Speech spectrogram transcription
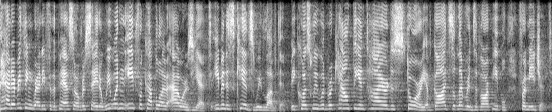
Had everything ready for the Passover Seder. We wouldn't eat for a couple of hours yet. Even as kids, we loved it because we would recount the entire story of God's deliverance of our people from Egypt.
